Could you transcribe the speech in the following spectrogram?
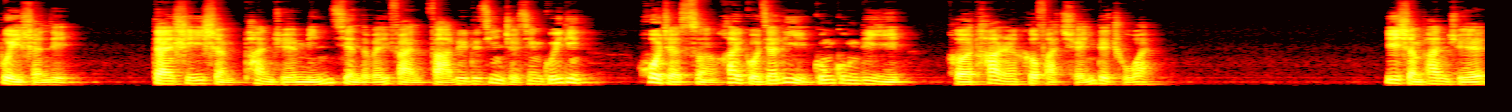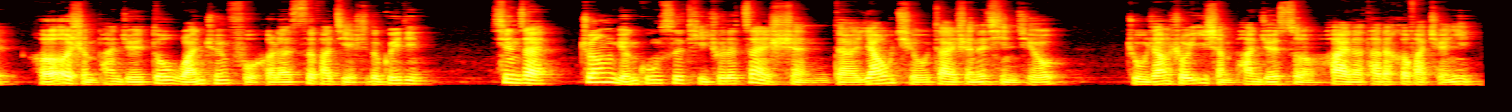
不予审理。但是，一审判决明显的违反法律的禁止性规定，或者损害国家利益、公共利益和他人合法权益的除外。一审判决和二审判决都完全符合了司法解释的规定。现在庄园公司提出了再审的要求、再审的请求，主张说一审判决损害了他的合法权益，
